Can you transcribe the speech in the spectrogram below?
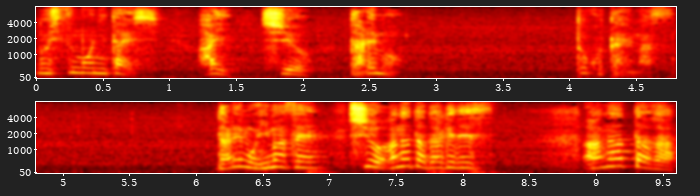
の質問に対し「はい主よ誰も」と答えます。誰もいません。主よあなただけです。あなたが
